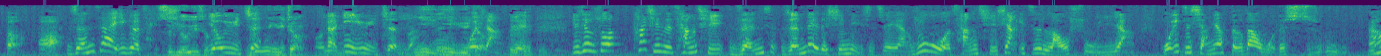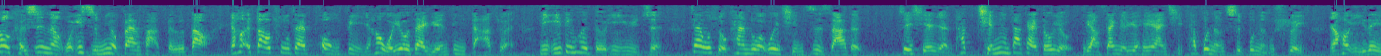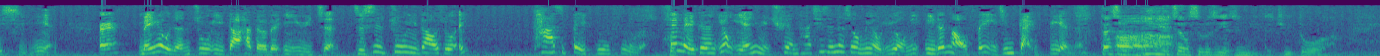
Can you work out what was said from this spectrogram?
呃啊？人在一个是忧郁什么忧郁症，忧郁症。啊，抑郁症吧，嗯抑抑郁症。我想对对。对对也就是说，他其实长期人是人类的心理是这样，如果我长期像一只老鼠一样，我一直想要得到我的食物，然后可是呢，我一直没有办法得到，然后到处在碰壁，然后我又在原地打转，你一定会得抑郁症。在我所看过为情自杀的。这些人，他前面大概都有两三个月黑暗期，他不能吃不能睡，然后以泪洗面，而没有人注意到他得了抑郁症，只是注意到说，哎，他是被辜负了，所以每个人用言语劝他，其实那时候没有用，你你的脑飞已经改变了。但是啊抑郁症是不是也是女的居多啊？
